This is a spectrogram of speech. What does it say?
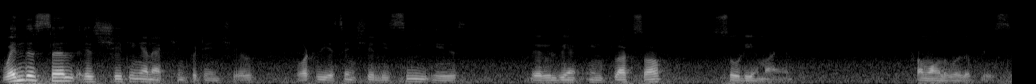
When this cell is sheeting an action potential, what we essentially see is there will be an influx of sodium ion from all over the place.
